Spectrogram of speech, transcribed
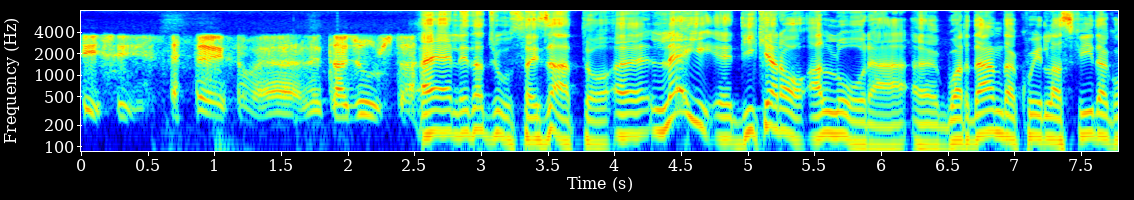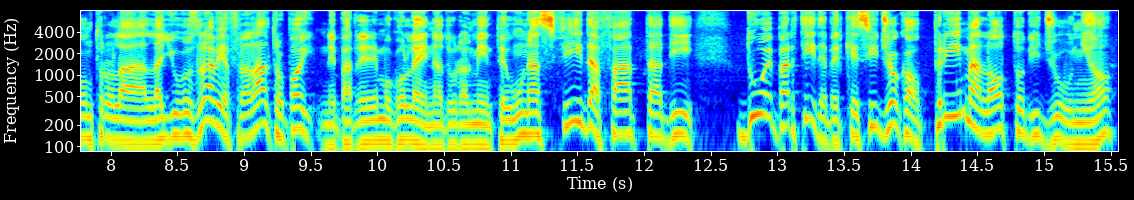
sì, sì. Eh, l'età giusta. Eh, l'età giusta, esatto. Eh, lei eh, dichiarò allora, eh, guardando a quella sfida contro la, la, Jugoslavia, fra l'altro poi ne parleremo con lei naturalmente, una sfida fatta di due partite perché si giocò prima l'8 di giugno,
